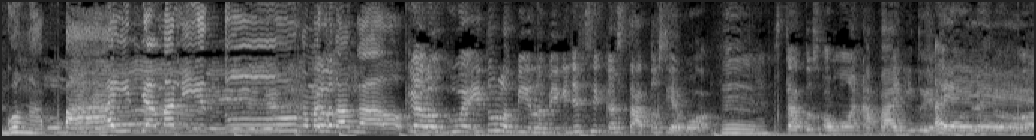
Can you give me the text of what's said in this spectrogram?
gue ngapain zaman Iya, iya, itu iya, iya. nggak masuk Kalau- gue itu lebih lebih aja sih ke status ya Bo. Hmm. status omongan apa gitu ya Ah, iya, iya, iya, iya.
